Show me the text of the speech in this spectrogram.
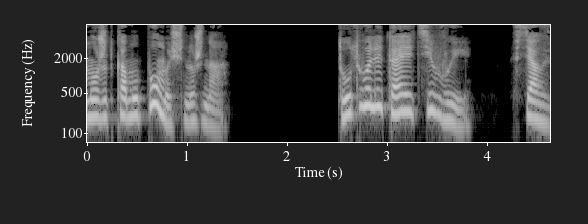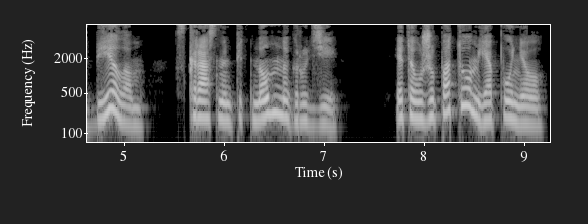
Может, кому помощь нужна? Тут вылетаете вы, вся в белом, с красным пятном на груди. Это уже потом я понял,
